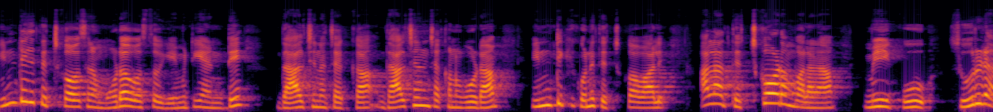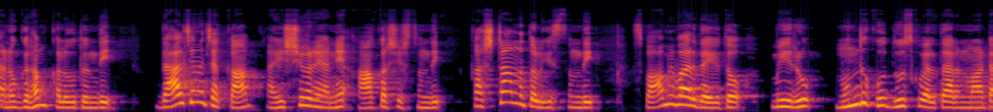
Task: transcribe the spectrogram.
ఇంటికి తెచ్చుకోవాల్సిన మూడవ వస్తువు ఏమిటి అంటే దాల్చిన చెక్క. దాల్చిన చెక్కను కూడా ఇంటికి కొని తెచ్చుకోవాలి. అలా తెచ్చుకోవడం వలన మీకు సూర్యుడి అనుగ్రహం కలుగుతుంది. దాల్చిన చెక్క ఐశ్వర్యాన్ని ఆకర్షిస్తుంది కష్టాలను తొలగిస్తుంది. స్వామివారి దయతో మీరు ముందుకు దూసుకు వెళ్తారనమాట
